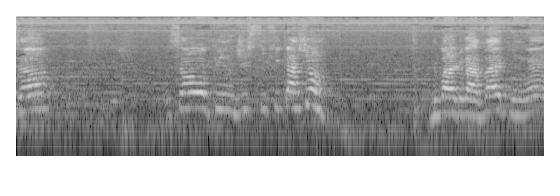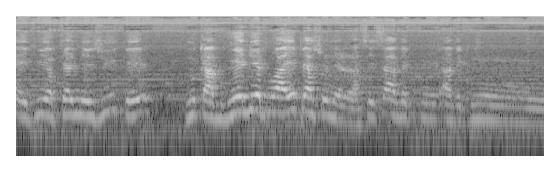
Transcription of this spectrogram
san opin justifikasyon. Nou pa le travay pou nou e, epi an kel mezu ke nou ka redeploye personel la. Se sa avek nou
